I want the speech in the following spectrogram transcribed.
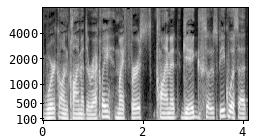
work on climate directly. My first climate gig, so to speak, was at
